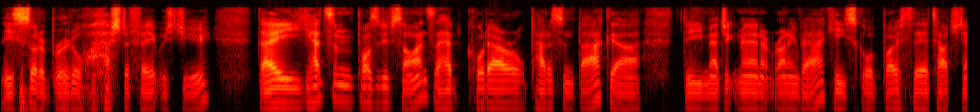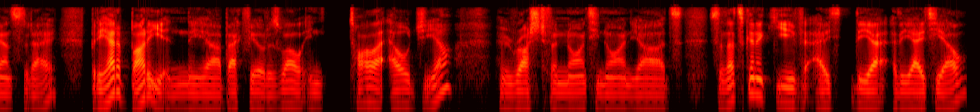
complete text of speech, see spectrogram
this sort of brutal, harsh defeat was due. They had some positive signs. They had Cordarrelle Patterson back, uh, the magic man at running back. He scored both their touchdowns today, but he had a buddy in the uh, backfield as well in Tyler Allgeier, who rushed for 99 yards. So that's going to give a, the, uh, the ATL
